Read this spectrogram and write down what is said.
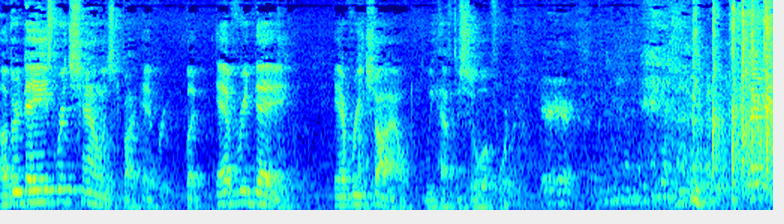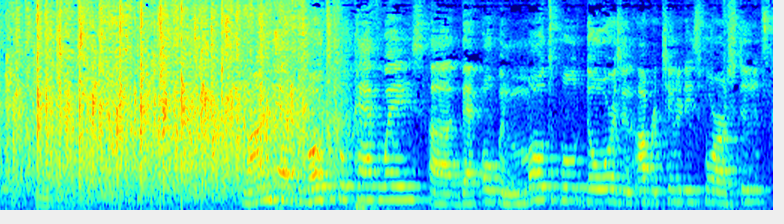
Other days we're challenged by every. But every day, every child, we have to show up for them. Here, here. Klein has multiple pathways uh, that open multiple doors and opportunities for our students,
